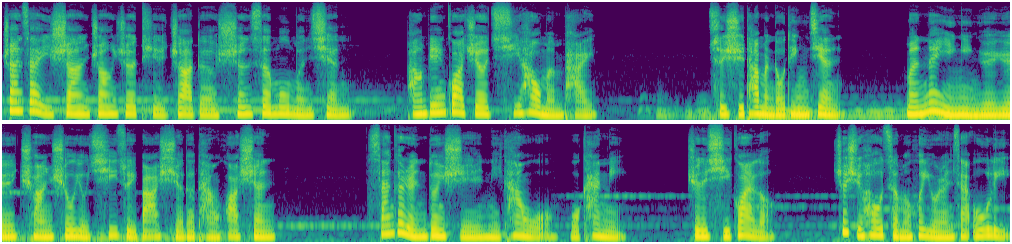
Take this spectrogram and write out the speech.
站在一扇装着铁栅的深色木门前，旁边挂着七号门牌。此时，他们都听见门内隐隐约约传出有七嘴八舌的谈话声。三个人顿时你看我，我看你，觉得奇怪了。这时候怎么会有人在屋里？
